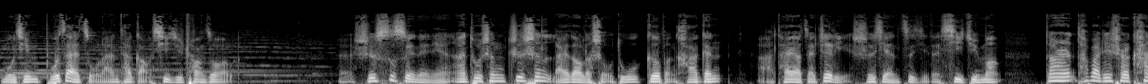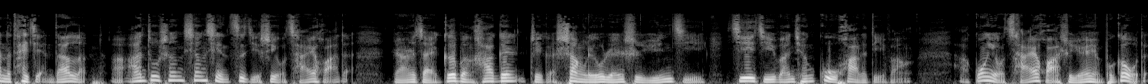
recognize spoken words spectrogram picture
母亲不再阻拦他搞戏剧创作了。呃，十四岁那年，安徒生只身来到了首都哥本哈根，啊，他要在这里实现自己的戏剧梦。当然，他把这事儿看得太简单了啊！安徒生相信自己是有才华的，然而在哥本哈根这个上流人士云集、阶级完全固化的地方，啊，光有才华是远远不够的，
